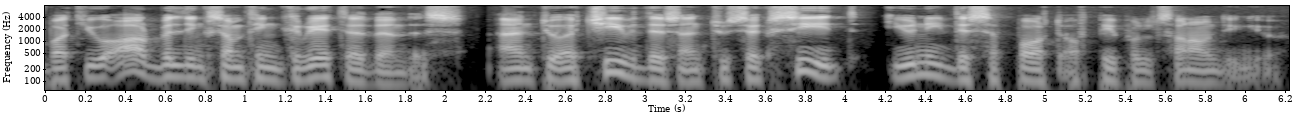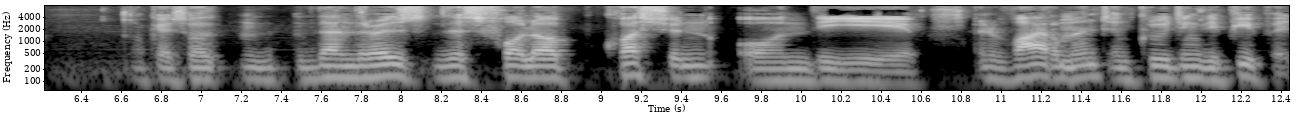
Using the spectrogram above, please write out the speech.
but you are building something greater than this. And to achieve this and to succeed you need the support of people surrounding you Okay, so then there is this follow up question on the environment, including the people.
